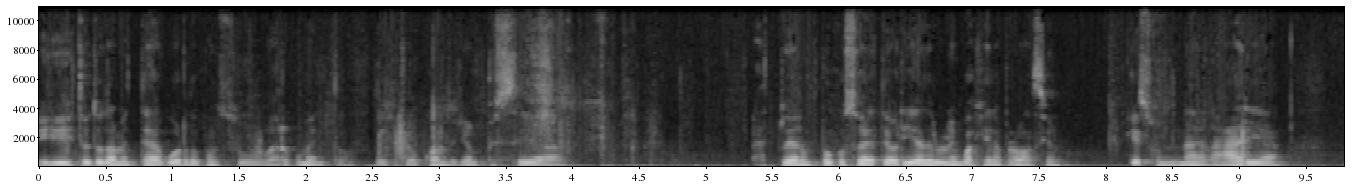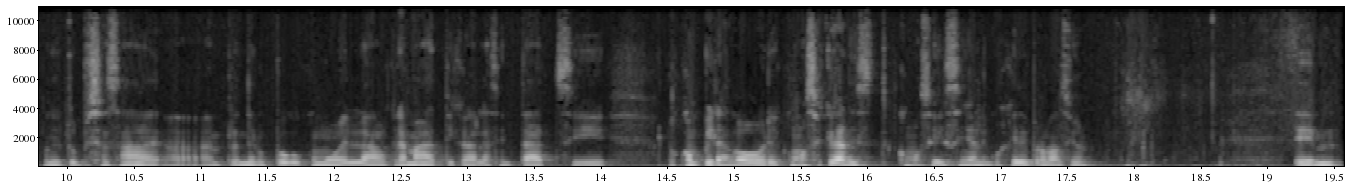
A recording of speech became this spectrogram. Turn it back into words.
Y estoy totalmente de acuerdo con su argumento. De hecho, cuando yo empecé a, estudiar un poco sobre teoría de los lenguajes de la programación, que es una área donde tú empiezas a, emprender un poco cómo es la gramática, la sintaxis, los compiladores, cómo se crean, cómo se diseña el lenguaje de programación. Em,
